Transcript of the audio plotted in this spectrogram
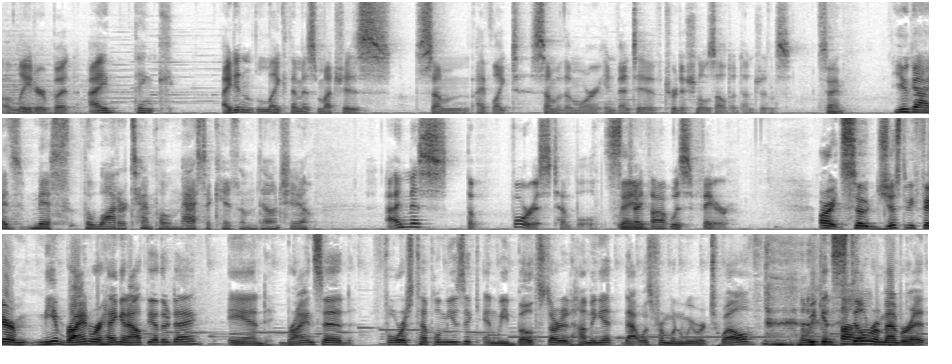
uh, later. But I think I didn't like them as much as some. I've liked some of the more inventive traditional Zelda dungeons. Same. You guys miss the water temple masochism, don't you? I miss the forest temple, Same. which I thought was fair. All right, so just to be fair, me and Brian were hanging out the other day, and Brian said Forest Temple music, and we both started humming it. That was from when we were 12. We can still remember it.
